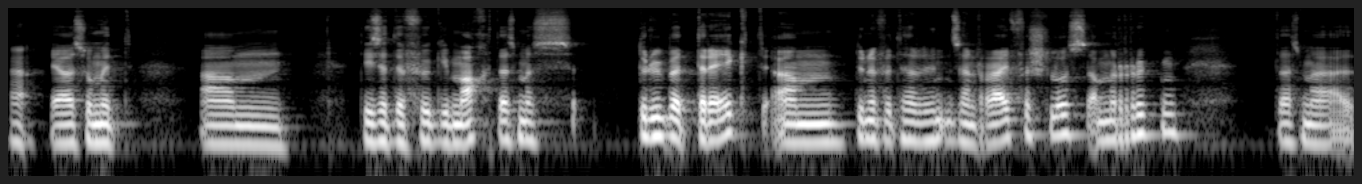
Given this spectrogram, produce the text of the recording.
drüber. Ja. ja, somit ähm, die ist ja dafür gemacht, dass man es drüber trägt. Ähm, Dünnerfett hat hinten so einen Reifverschluss am Rücken, dass, man,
